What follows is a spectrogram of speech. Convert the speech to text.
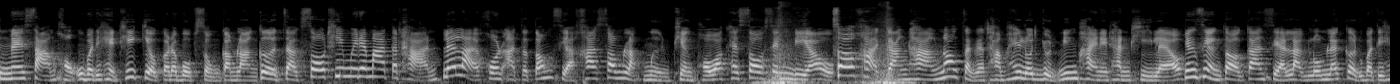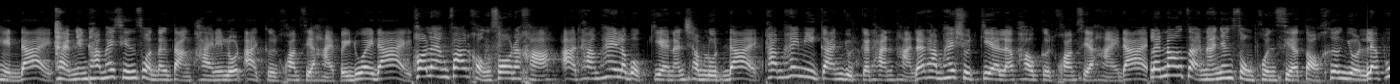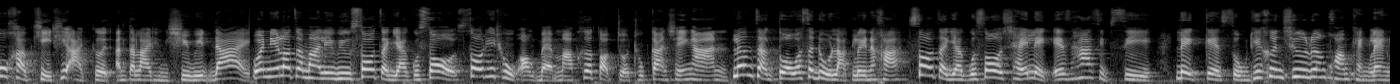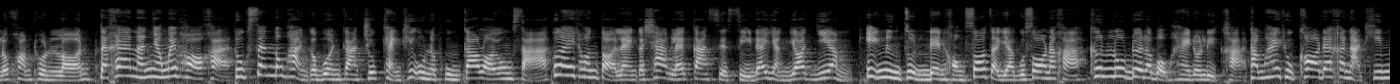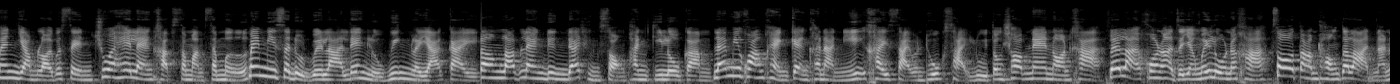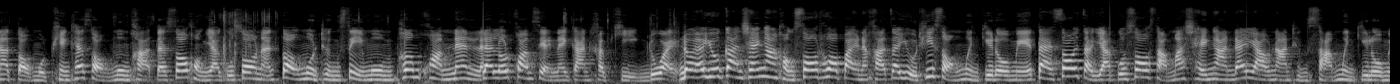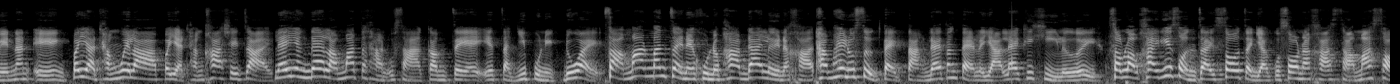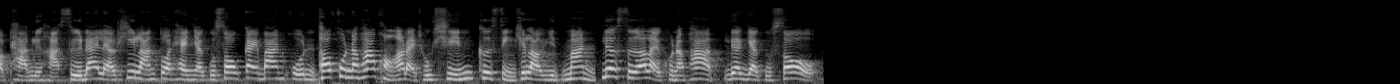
นึ่งใน 3 ของอุบัติเหตุที่เกี่ยวกับระบบส่งกำลัง เกิดจากโซ่ที่ไม่ได้มาตรฐาน และหลายคนอาจจะต้องเสียค่าซ่อมหลักหมื่นเพียงเพราะว่าแค่โซ่เส้นเดียว โซ่ขาดกลางทางนอกจากจะทำให้รถหยุดนิ่งภายในทันทีแล้ว ยังเสี่ยงต่อการเสียหลักล้มและเกิดอุบัติเหตุได้ แถมยังทำให้ชิ้นส่วนต่างๆ ภายในรถอาจเกิดความเสียหายไปด้วยได้ เพราะแรงฟาดของโซ่นะคะ อาจทำให้ระบบเกียร์นั้นชำรุดได้ทำให้มีการหยุดกระทันหันและทำให้ชุดเกียร์และเพลาเกิดความเสียหายได้ และนอกจากนั้นยังส่งผลเสียต่อเครื่องยนต์และผู้ขับขี่ที่อาจเกิดอันตรายถึงชีวิตได้ วันนี้เราจะมารีวิวโซ่จากยากุโซ่โซ่ที่ถูกออกแบบมาเพื่อตอบโจทย์ทุกการใช้งาน เริ่มจากตัววัสดุหลักเลยนะคะ โซ่จากยากุโซ่ใช้เหล็ก S50C เหล็กเกรดสูงที่ขึ้นชื่อเรื่องความแข็งแรงและความทนร้อน แต่แค่นั้นยังไม่พอค่ะ ทุกเส้นต้องผ่านกระบวนการชุบแข็งที่อุณหภูมิ 900 องศา เพื่อให้ทนต่อแรงกระชากและการเสียดสีได้อย่างยอดเยี่ยม อีกหนึ่งจุดเด่นของโซ่จากยากุโซ่นะคะ ขึ้นรูปด้วยระบบไฮดรอลิกค่ะทำให้ทุกข้อได้ขนาดที่แม่นยำ100%ช่วยให้แรงขับสม่ำเสมอ ไม่มีสะดุดเวลาเร่งหรือวิ่งระยะไกลรองรับแรงดึงได้ถึง 2,000 กิโลกรัม และมีความแข็งแกร่งขนาดนี้ ใครสายบรรทุกสายลุยต้องชอบแน่นอนค่ะ และหลายคนอาจจะยังไม่รู้นะคะ โซ่ตามท้องตลาดนั้นอะตอกหมุดเพียงแค่ 2 มุมค่ะ แต่โซ่ของยากุโซ่นั้นตอกหมุดถึง 4 มุม เพิ่มความแน่น และลดความเสี่ยงในการขับขี่ด้วย โดยอายุการใช้งานของโซ่ทั่วไปนะคะ จะอยู่ที่ 20,000 กิโลเมตร แต่โซ่จากยากุโซ่สามารถใช้งานได้ยาวนานถึง 30,000 กิโลเมตรนั่นเอง ประหยัดทั้งเวลาประหยัดทั้งค่าใช้จ่าย และยังได้รับมาตรฐานอุตสาหกรรม JIS จากญี่ปุ่นอีกด้วยสาามารถมั่นใจในคุณภาพได้เลยนะคะทำให้รู้สึกแตกต่างได้ตั้งแต่ระยะแรกที่ขี่เลยสำหรับใครที่สนใจโซ่จากยากุโซ่นะคะ สามารถสอบถามหรือหาซื้อได้แล้วที่ร้านตัวแทนยากุโซ่ใกล้บ้านคุณ เพราะคุณภาพของอะไหล่ทุกชิ้น คือสิ่งที่เรายึดมั่น เลือกซื้ออะไหล่คุณภาพ เลือกยากุโซ่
